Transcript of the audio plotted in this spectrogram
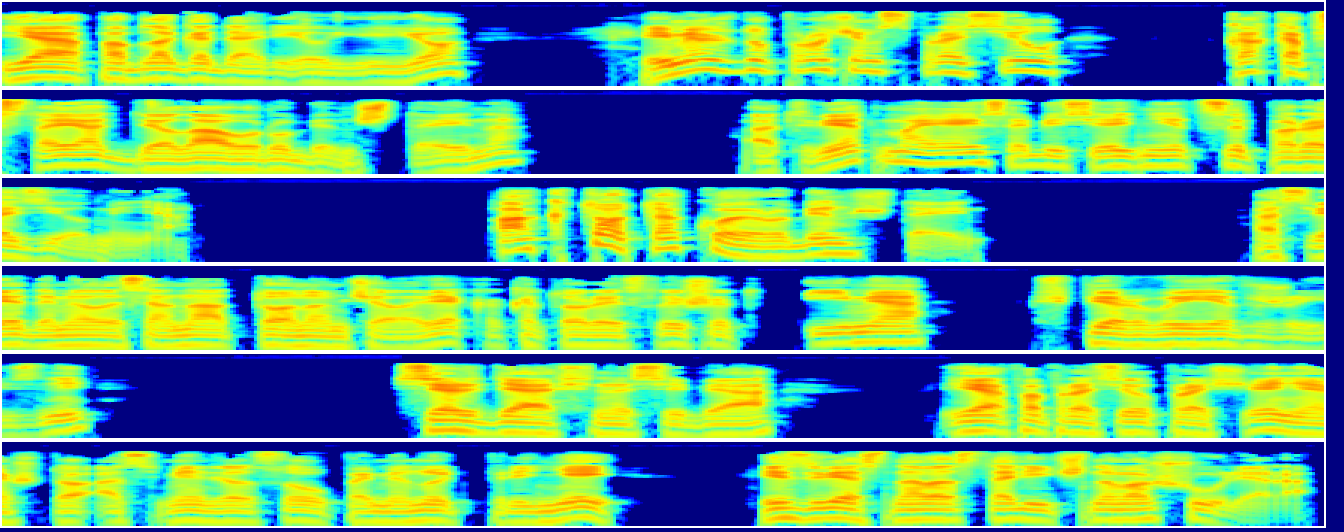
Я поблагодарил ее и, между прочим, спросил, как обстоят дела у Рубинштейна. Ответ моей собеседницы поразил меня. «А кто такой Рубинштейн?» Осведомилась она тоном человека, который слышит имя впервые в жизни. Сердясь на себя, я попросил прощения, что осмелился упомянуть при ней известного столичного шулера.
